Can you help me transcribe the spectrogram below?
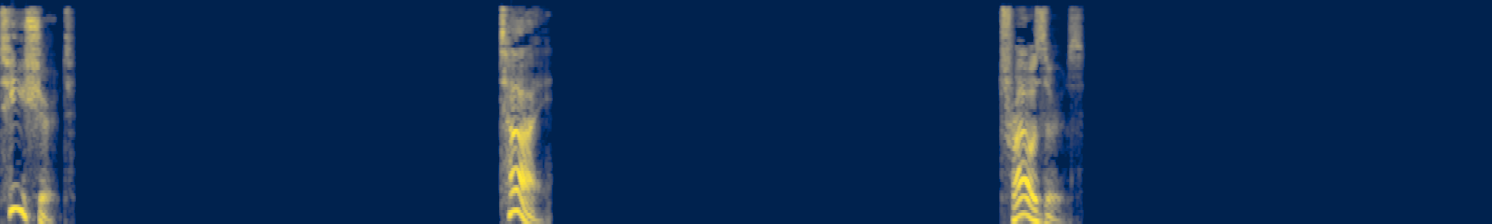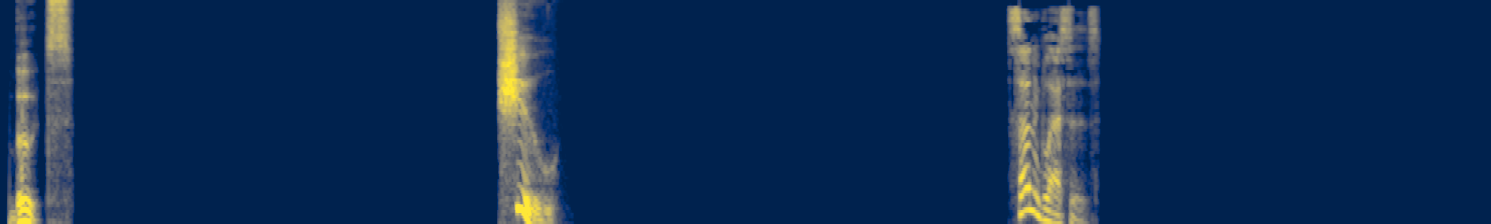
T-shirt tie. Trousers. Boots. Shoe, sunglasses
